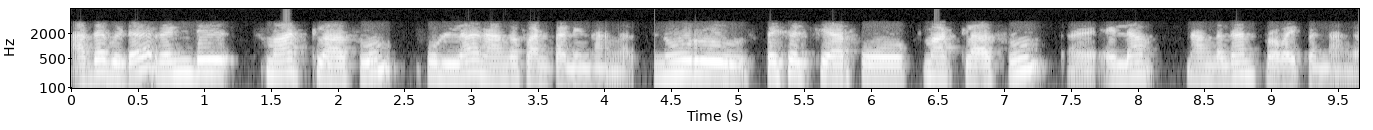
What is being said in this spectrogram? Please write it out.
அதை விட ரெண்டு ஸ்மார்ட் கிளாஸ் ரூம் ஃபுல்லா நாங்க ஃபன் பண்ணினாங்க நூறு special chair for smart class room எல்லாம் நாங்கள் தான் ப்ரொவைட் பண்ணாங்க.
